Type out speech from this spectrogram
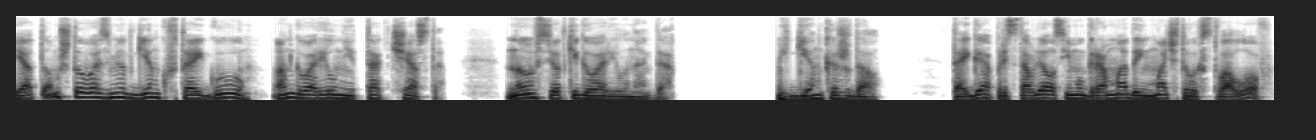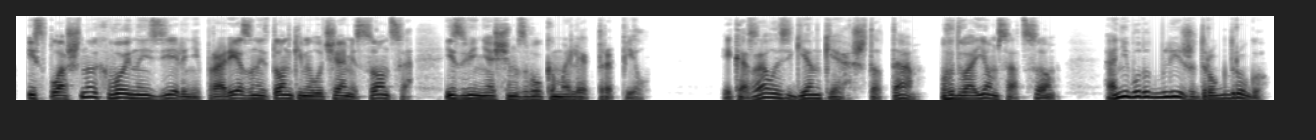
И о том, что возьмет Генку в тайгу, он говорил не так часто, но все-таки говорил иногда. И Генка ждал. Тайга представлялась ему громадой мачтовых стволов и сплошной хвойной зелени, прорезанной тонкими лучами солнца и звенящим звуком электропил. И казалось Генке, что там, вдвоем с отцом, они будут ближе друг к другу.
